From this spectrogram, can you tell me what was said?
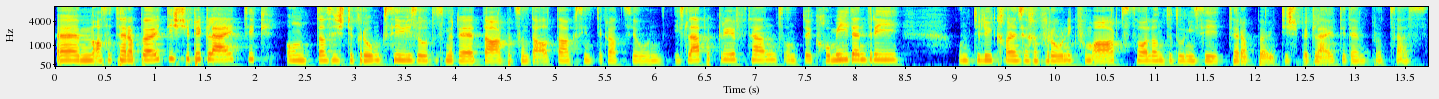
Ähm, also therapeutische Begleitung. Und das ist der Grund, wieso dass wir die Arbeits- und Alltagsintegration ins Leben gerufen haben. Und dort komme ich dann rein. Und die Leute können sich eine Verordnung vom Arzt holen und dann ich sie therapeutisch begleiten in diesem Prozess.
